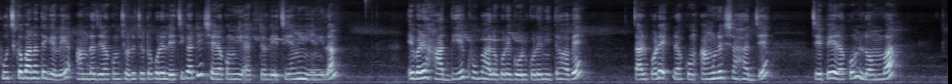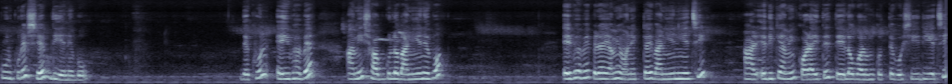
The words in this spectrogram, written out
ফুচকা বানাতে গেলে আমরা যেরকম ছোট ছোট করে লেচি কাটি, সেরকমই একটা লেচি আমি নিয়ে নিলাম। এবারে হাত দিয়ে খুব ভালো করে গোল করে নিতে হবে। তারপরে এরকম আঙুলের সাহায্যে চেপে এরকম লম্বা কুরকুরে শেপ দিয়ে নেব। দেখুন, এইভাবে আমি সবগুলো বানিয়ে নেব। এইভাবে প্রায় আমি অনেকটাই বানিয়ে নিয়েছি। আর এদিকে আমি কড়াইতে তেলও গরম করতে বসিয়ে দিয়েছি।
